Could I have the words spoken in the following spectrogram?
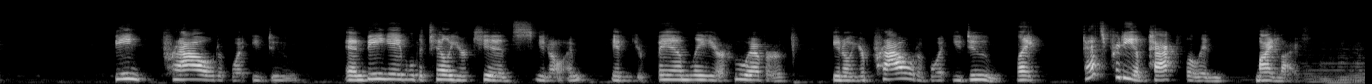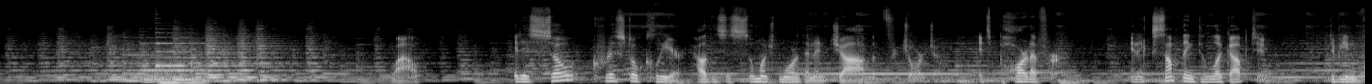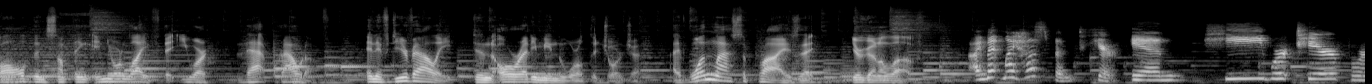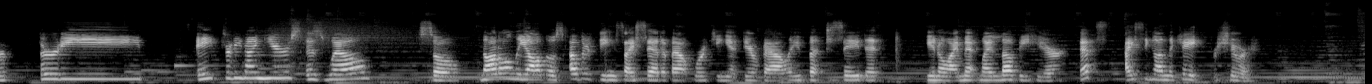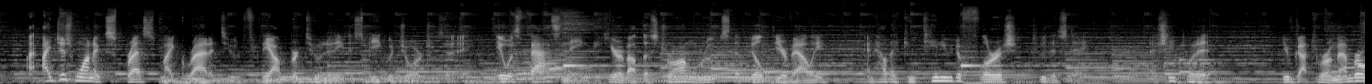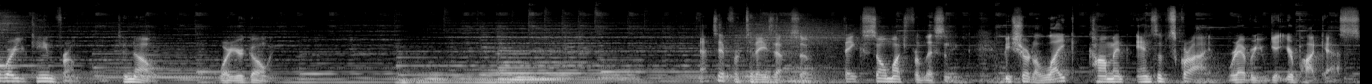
being proud of what you do and being able to tell your kids, you know, and in your family or whoever, you know, you're proud of what you do. Like that's pretty impactful in my life. Wow. It is so crystal clear how this is so much more than a job for Georgia. It's part of her, and it's something to look up to, to be involved in something in your life that you are that proud of. And if Deer Valley didn't already mean the world to Georgia, I have one last surprise that you're going to love. I met my husband here, and he worked here for 38, 39 years as well. So, not only all those other things I said about working at Deer Valley, but to say that, you know, I met my lovey here, that's icing on the cake for sure. I just want to express my gratitude for the opportunity to speak with Georgia today. It was fascinating to hear about the strong roots that built Deer Valley and how they continue to flourish to this day. As she put it, you've got to remember where you came from to know where you're going. That's it for today's episode. Thanks so much for listening. Be sure to like, comment, and subscribe wherever you get your podcasts.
